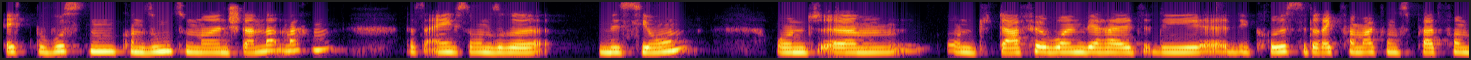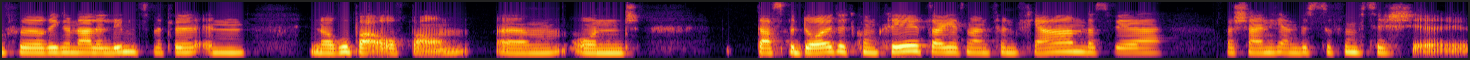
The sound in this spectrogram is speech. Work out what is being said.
echt bewussten Konsum zum neuen Standard machen. Das ist eigentlich so unsere Mission. Und, ähm, und dafür wollen wir halt die, die größte Direktvermarktungsplattform für regionale Lebensmittel in, in Europa aufbauen. Ähm, und das bedeutet konkret, sage ich jetzt mal in fünf Jahren, dass wir wahrscheinlich an bis zu 50, äh,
